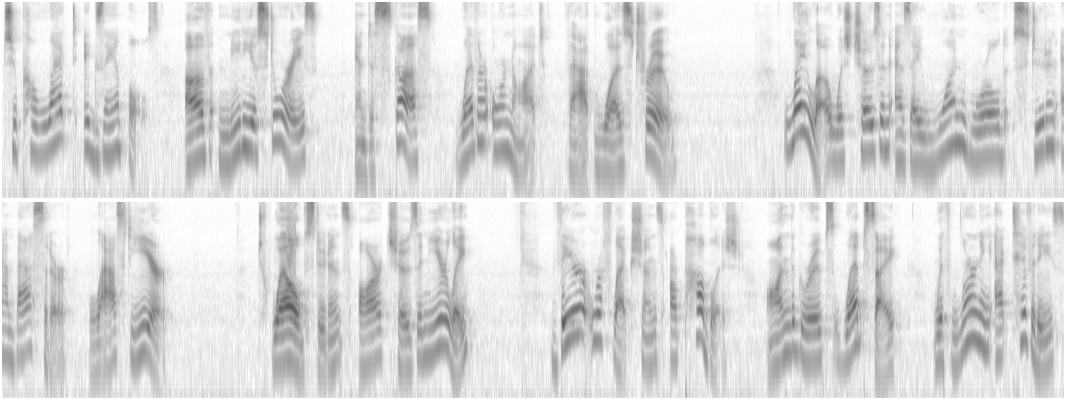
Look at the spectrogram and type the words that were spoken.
to collect examples of media stories and discuss whether or not that was true. Layla was chosen as a One World Student Ambassador last year. 12 students are chosen yearly. Their reflections are published on the group's website with learning activities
